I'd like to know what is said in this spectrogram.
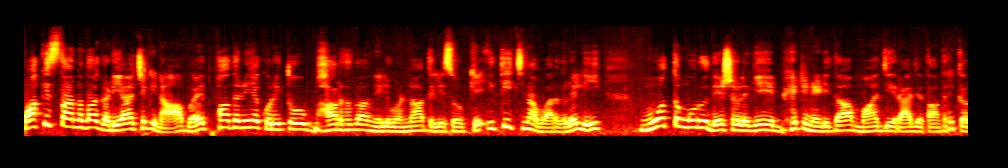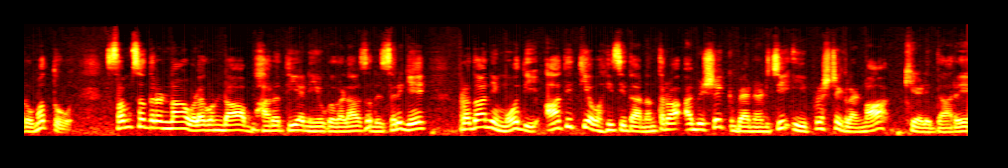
ಪಾಕಿಸ್ತಾನದ ಗಡಿಯಾಚೆಗಿನ ಭಯೋತ್ಪಾದನೆಯ ಕುರಿತು ಭಾರತದ ನಿಲುವನ್ನು ತಿಳಿಸೋಕೆ ಇತ್ತೀಚಿನ ವಾರಗಳಲ್ಲಿ ಮೂವತ್ತ ಮೂರು ದೇಶಗಳಿಗೆ ಭೇಟಿ ನೀಡಿದ ಮಾಜಿ ರಾಜತಾಂತ್ರಿಕರು ಮತ್ತು ಸಂಸದರನ್ನ ಒಳಗೊಂಡ ಭಾರತೀಯ ನಿಯೋಗಗಳ ಸದಸ್ಯರಿಗೆ ಪ್ರಧಾನಿ ಮೋದಿ ಆತಿಥ್ಯ ವಹಿಸಿದ ನಂತರ ಅಭಿಷೇಕ್ ಬ್ಯಾನರ್ಜಿ ಈ ಪ್ರಶ್ನೆಗಳನ್ನು ಕೇಳಿದ್ದಾರೆ.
